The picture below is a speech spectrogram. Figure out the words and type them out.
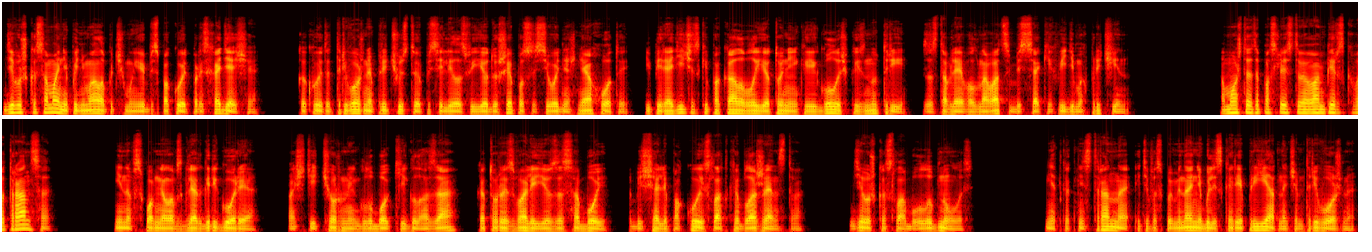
Девушка сама не понимала, почему ее беспокоит происходящее. Какое-то тревожное предчувствие поселилось в ее душе после сегодняшней охоты и периодически покалывало ее тоненькой иголочкой изнутри, заставляя волноваться без всяких видимых причин. А может, это последствия вампирского транса? Нина вспомнила взгляд Григория. Почти черные глубокие глаза, которые звали ее за собой, обещали покой и сладкое блаженство. Девушка слабо улыбнулась. Нет, как ни странно, эти воспоминания были скорее приятны, чем тревожны.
